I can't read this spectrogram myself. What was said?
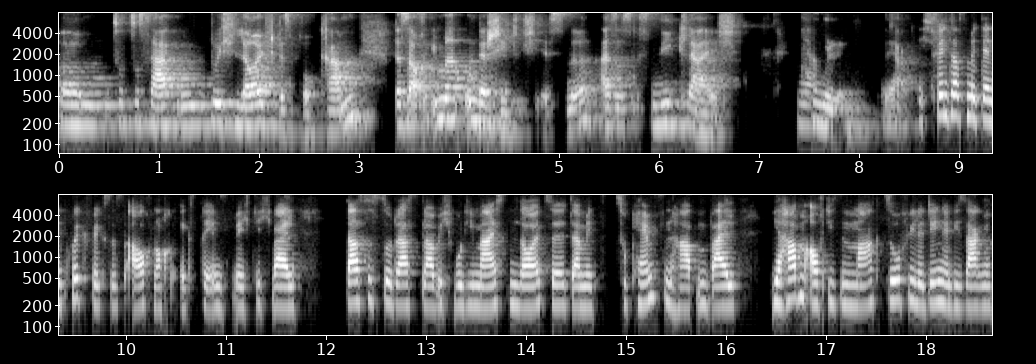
ähm, sozusagen durchläuft das Programm, das auch immer unterschiedlich ist. Ne? Also es ist nie gleich. Cool. Ja. ja. Ich finde das mit den Quickfixes auch noch extrem wichtig, weil das ist so das, glaube ich, wo die meisten Leute damit zu kämpfen haben, weil wir haben auf diesem Markt so viele Dinge, die sagen,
